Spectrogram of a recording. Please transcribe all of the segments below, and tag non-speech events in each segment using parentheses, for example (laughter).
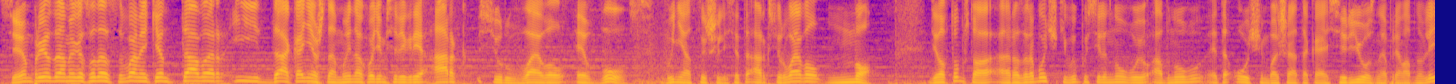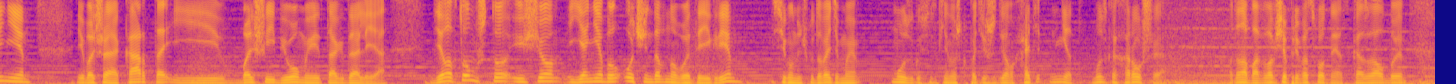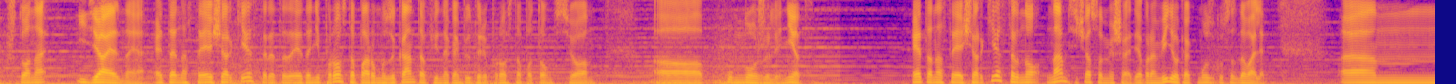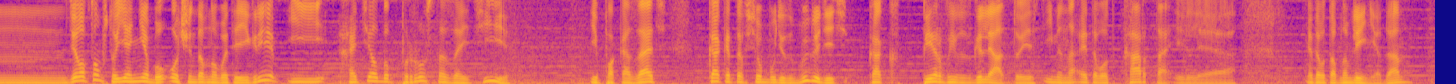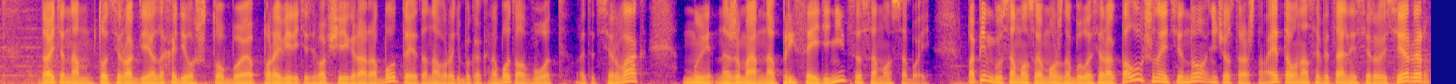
Всем привет, дамы и господа, с вами Кентавр, и да, конечно, мы находимся в игре Ark Survival Evolved. Вы не ослышались, это Ark Survival, но... Дело в том, что разработчики выпустили новую обнову, это очень большая такая серьезная прям обновление, и большая карта, и большие биомы и так далее. Дело в том, что еще я не был очень давно в этой игре. Секундочку, давайте мы музыку все-таки немножко потише сделаем. Хотя, нет, музыка хорошая. Вот она вообще превосходная. Я сказал бы, что она идеальная. Это настоящий оркестр. Это, это не просто пару музыкантов и на компьютере просто потом все э, умножили. Нет. Это настоящий оркестр, но нам сейчас он мешает. Я прям видел, как музыку создавали. Эм, дело в том, что я не был очень давно в этой игре и хотел бы просто зайти и показать, как это все будет выглядеть, как первый взгляд. То есть именно эта вот карта или это вот обновление, да? Давайте нам тот сервак, где я заходил, чтобы проверить, если вообще игра работает. Она вроде бы как работала. Вот этот сервак. Мы нажимаем на присоединиться, само собой. По пингу, само собой, можно было сервак получше найти, но ничего страшного. Это у нас официальный сервер.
